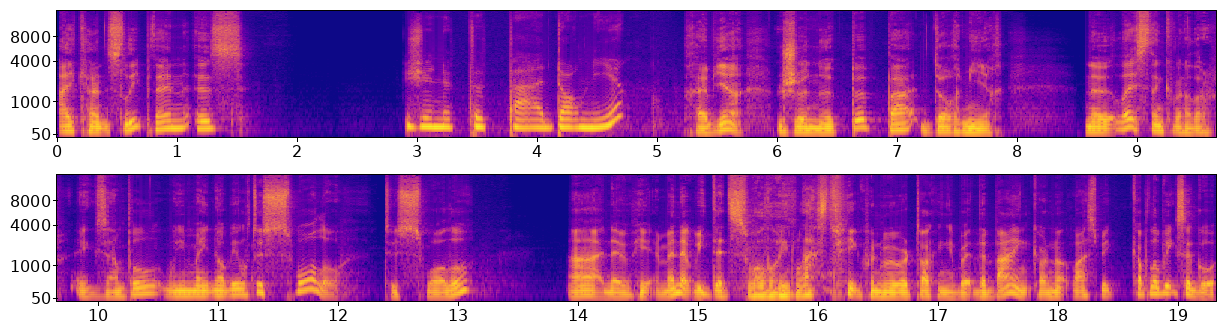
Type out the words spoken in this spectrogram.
I can't sleep then is Je ne peux pas dormir. très bien. Je ne peux pas dormir. Now let's think of another example. We might not be able to swallow. To swallow. Ah, now here a minute. We did swallowing last week when we were talking about the bank, or not last week, a couple of weeks ago.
